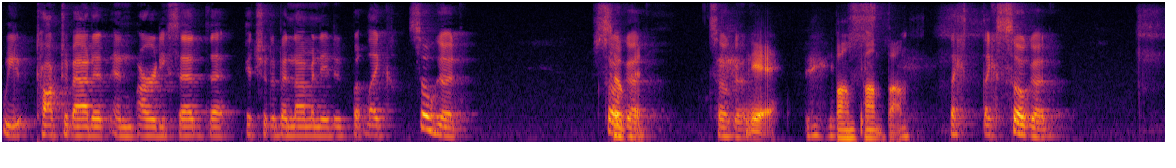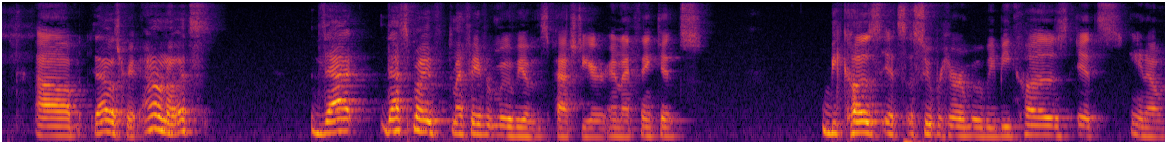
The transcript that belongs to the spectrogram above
we talked about it and already said that it should have been nominated, but like so good, so, So good. good. so good, yeah, Bum bum bum. like like so good. Um, that was great. I don't know. It's that that's my my favorite movie of this past year, and I think it's because it's a superhero movie, because it's you know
